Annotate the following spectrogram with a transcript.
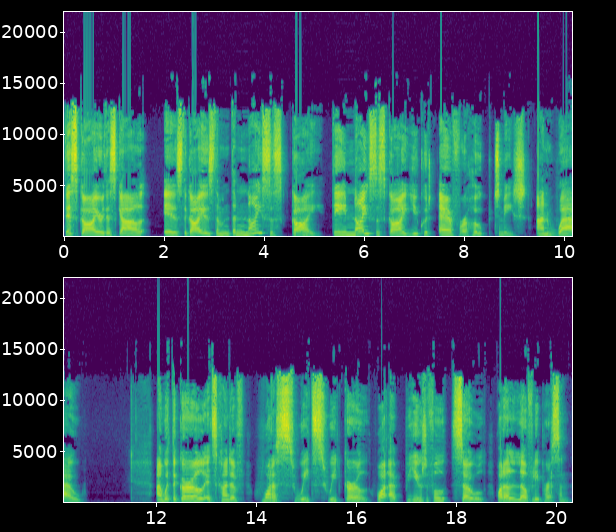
this guy or this gal is the guy is the, the nicest guy, the nicest guy you could ever hope to meet. And wow, and with the girl, it's kind of, what a sweet, sweet girl. What a beautiful soul. What a lovely person.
